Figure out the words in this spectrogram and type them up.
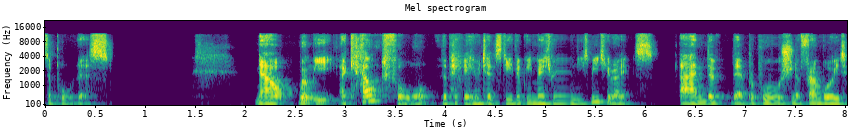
support this. Now, when we account for the paleointensity that we measure in these meteorites and the, their proportion of Framboid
